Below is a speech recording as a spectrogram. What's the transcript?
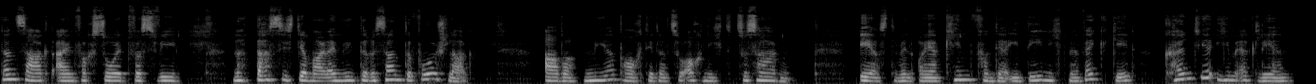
dann sagt einfach so etwas wie, na, das ist ja mal ein interessanter Vorschlag. Aber mehr braucht ihr dazu auch nicht zu sagen. Erst wenn euer Kind von der Idee nicht mehr weggeht, könnt ihr ihm erklären,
